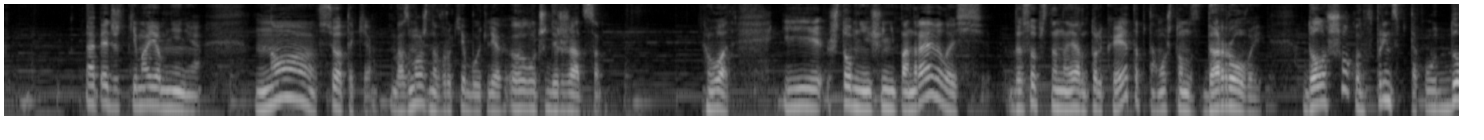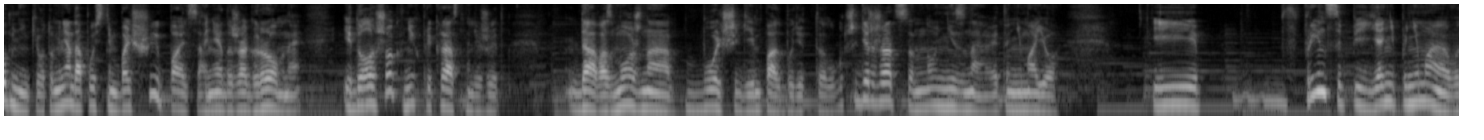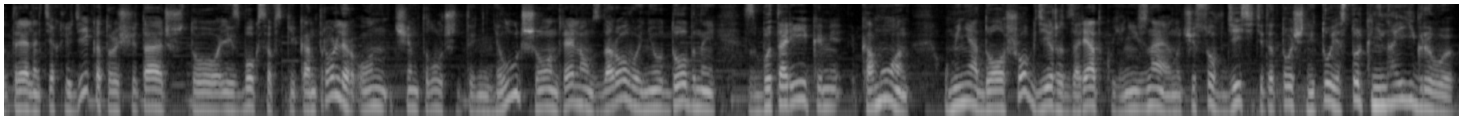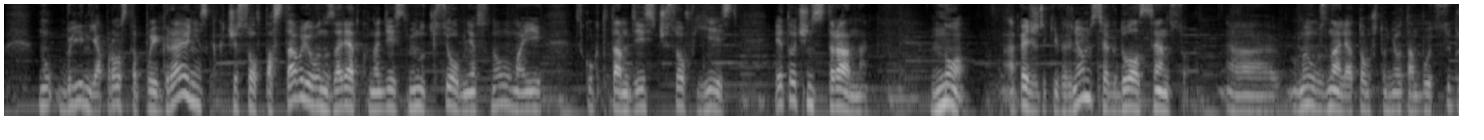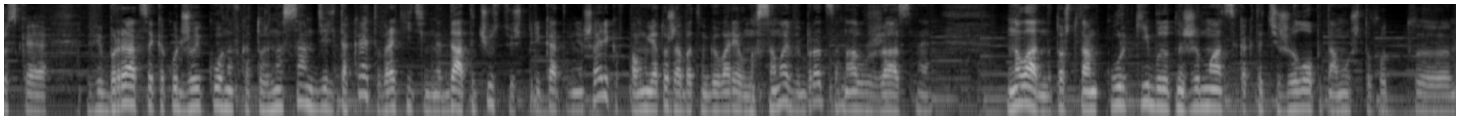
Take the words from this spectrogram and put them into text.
опять же таки мое мнение. Но все-таки, возможно, в руке будет лег- лучше держаться. Вот. И что мне еще не понравилось, да, собственно, наверное, только это, потому что он здоровый. DualShock, он, в принципе, такой удобненький. Вот у меня, допустим, большие пальцы, они даже огромные. И DualShock в них прекрасно лежит. Да, возможно, больше геймпад будет лучше держаться, но не знаю, это не мое. И в принципе, я не понимаю вот реально тех людей, которые считают, что Xbox контроллер, он чем-то лучше. Да не лучше, он реально он здоровый, неудобный, с батарейками. Come on, у меня DualShock держит зарядку, я не знаю, ну часов 10 это точно, и то я столько не наигрываю. Ну, блин, я просто поиграю несколько часов, поставлю его на зарядку на 10 минут, все, у меня снова мои, сколько-то там, 10 часов есть. Это очень странно. Но, опять же таки, вернемся к DualSense. А, мы узнали о том, что у него там будет суперская вибрация, как у джойконов, которая на самом деле такая отвратительная. Да, ты чувствуешь перекатывание шариков, по-моему, я тоже об этом говорил, но сама вибрация, она ужасная. Ну ладно, то, что там курки будут нажиматься как-то тяжело, потому что вот э,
